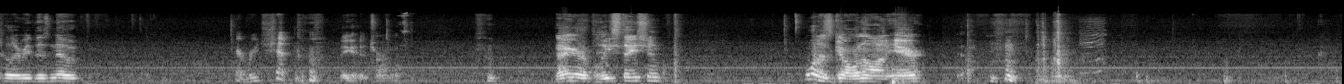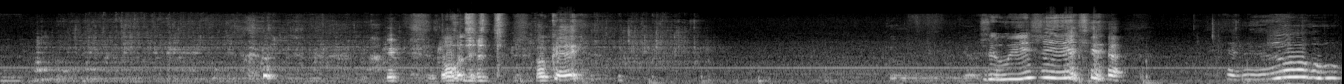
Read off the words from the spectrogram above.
Until I read this note. Can't read shit. You get a triangle. now you're in a police station? What is going on here? Yeah. oh, just. Okay. Who is it? Hello.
